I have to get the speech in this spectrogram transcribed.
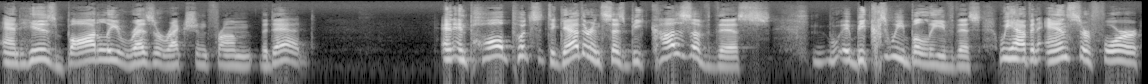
and his bodily resurrection from the dead. And, and Paul puts it together and says, because of this, because we believe this, we have an answer for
